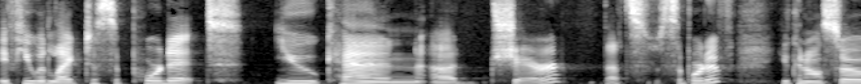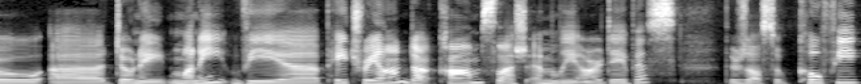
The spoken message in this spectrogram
If you would like to support it, you can uh, share. That's supportive. You can also uh, donate money via patreon.com slash Emily R. Davis. There's also Ko-fi,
